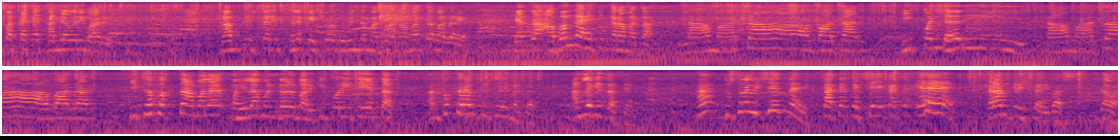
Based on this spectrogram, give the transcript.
पताका खांद्यावरी भारत रामकृष्ण विठ्ठल केशव गोविंद माधवा नामाचा बाजार आहे. त्याचा अभंग आहे तुकारामाचा. नामाचा बाजार ही पंढरी. नामाचा बाजार. इथं फक्त आम्हाला महिला मंडळ बारकी पोरं इथे येतात. आणि फक्त रामकृष्ण म्हणतात. आणि लगेच जातात हा? दुसरा विषयच नाही. काका कशी आहे काका ए रामकृष्ण हरी बस जावा.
